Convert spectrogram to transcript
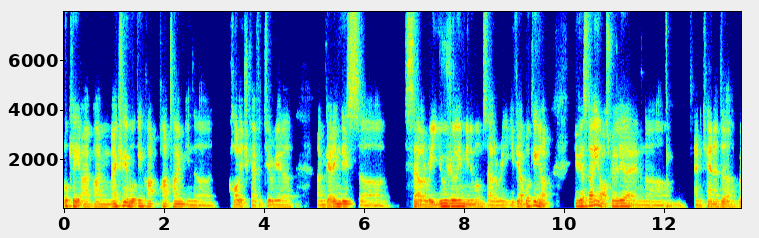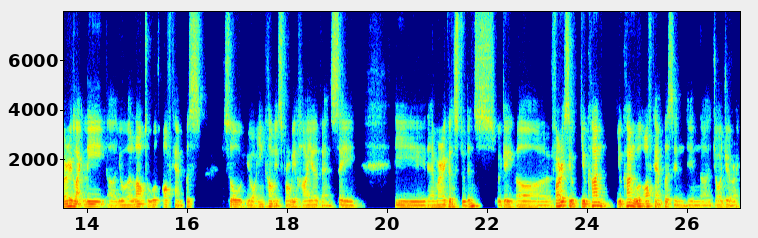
okay i'm, I'm actually working hard part-time in a college cafeteria I'm getting this uh, salary, usually minimum salary. If you're working on, if you're studying in Australia and um, and Canada, very likely uh, you're allowed to work off campus. So your income is probably higher than say the, the American students. Okay, uh, Faris, you, you can't you can't work off campus in in uh, Georgia, right?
